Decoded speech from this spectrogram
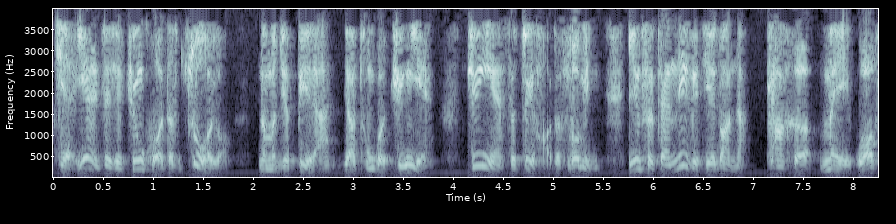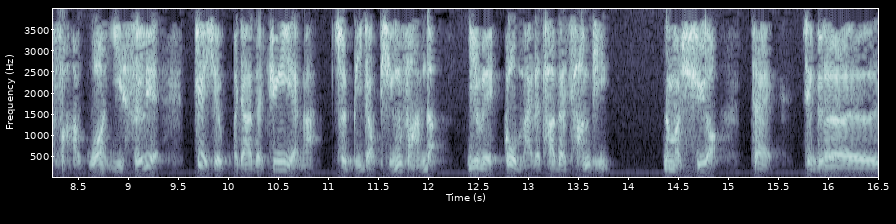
检验这些军火的作用，那么就必然要通过军演。军演是最好的说明。因此，在那个阶段呢，它和美国、法国、以色列这些国家的军演啊是比较频繁的，因为购买了它的产品。那么需要在这个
